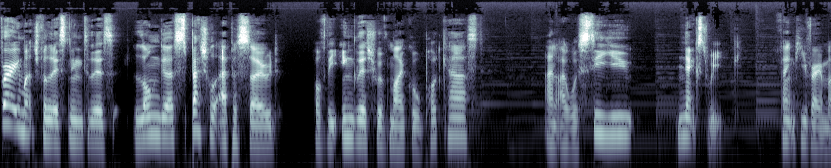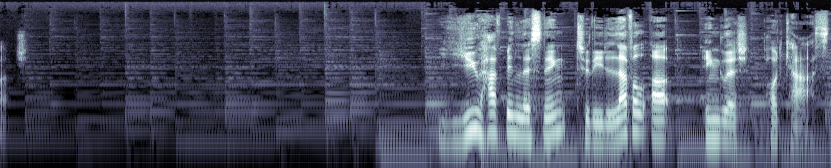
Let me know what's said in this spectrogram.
very much for listening to this longer special episode of the English with Michael podcast, and I will see you next week. Thank you very much. You have been listening to the Level Up English podcast.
